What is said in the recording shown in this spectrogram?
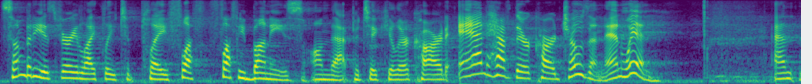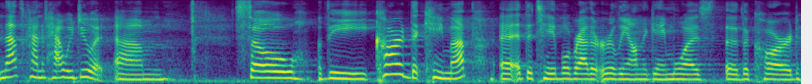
somebody is very likely to play fluff, fluffy bunnies on that particular card and have their card chosen and win. And, and that's kind of how we do it. Um, so the card that came up uh, at the table rather early on the game was uh, the card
